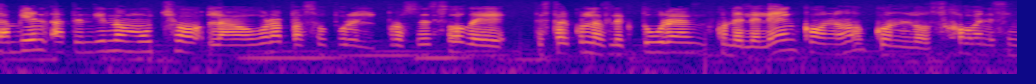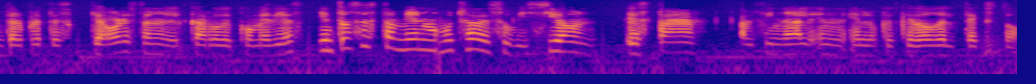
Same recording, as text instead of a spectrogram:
también atendiendo mucho la obra pasó por el proceso de, estar con las lecturas, con el elenco, ¿no? Con los jóvenes intérpretes que ahora están en el carro de comedias. Y entonces también mucha de su visión está al final en, en lo que quedó del texto.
